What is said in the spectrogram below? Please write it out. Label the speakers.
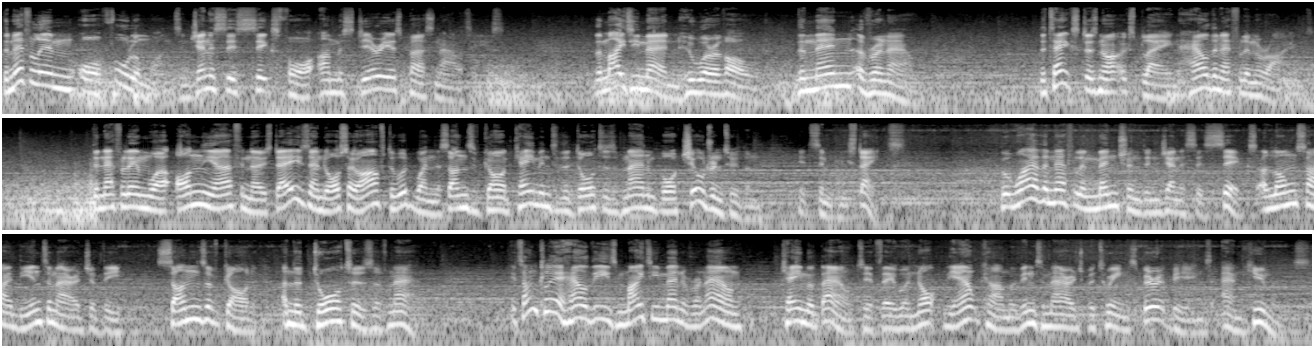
Speaker 1: The Nephilim, or Fallen Ones, in Genesis 6 4 are mysterious personalities. The mighty men who were of old, the men of renown. The text does not explain how the Nephilim arrived. The Nephilim were on the earth in those days and also afterward when the sons of God came into the daughters of man and bore children to them, it simply states. But why are the Nephilim mentioned in Genesis 6 alongside the intermarriage of the sons of God, and the daughters of man. It's unclear how these mighty men of renown came about if they were not the outcome of intermarriage between spirit beings and humans.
